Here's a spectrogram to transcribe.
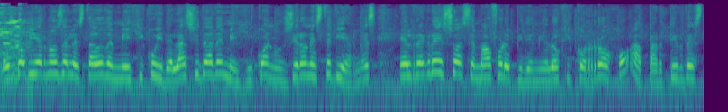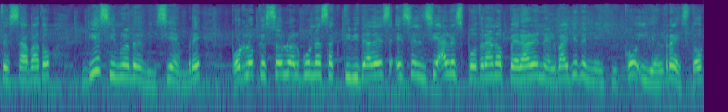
Los gobiernos del Estado de México y de la Ciudad de México anunciaron este viernes el regreso a semáforo epidemiológico rojo a partir de este sábado 19 de diciembre, por lo que solo algunas actividades esenciales podrán operar en el Valle de México y el resto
